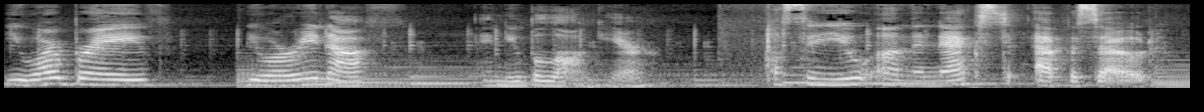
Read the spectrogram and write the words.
you are brave, you are enough and you belong here. I'll see you on the next episode.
